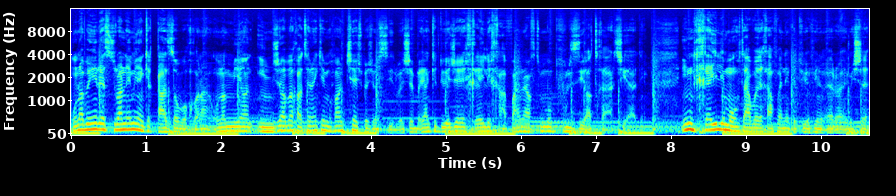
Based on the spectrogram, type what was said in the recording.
اونا به این رستوران نمیان که غذا بخورن. اونا میان اینجا به خاطر اینکه می‌خوان چشمشون سیر بشه. بگن که توی جای خیلی خفن رفتیم و پول زیاد خرج کردیم. این خیلی محتوای خفنی که توی فیلم ارائه میشه.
